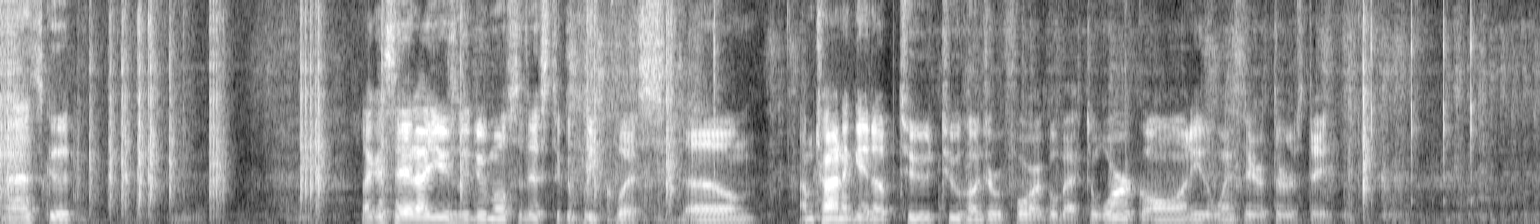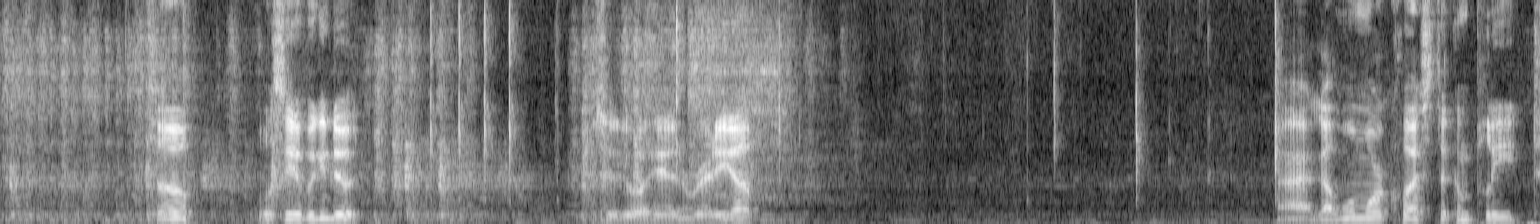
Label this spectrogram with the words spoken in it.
That's good. Like I said, I usually do most of this to complete quests. Um, I'm trying to get up to 200 before I go back to work on either Wednesday or Thursday. So, we'll see if we can do it. Gonna go ahead and ready up. Alright, got one more quest to complete.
